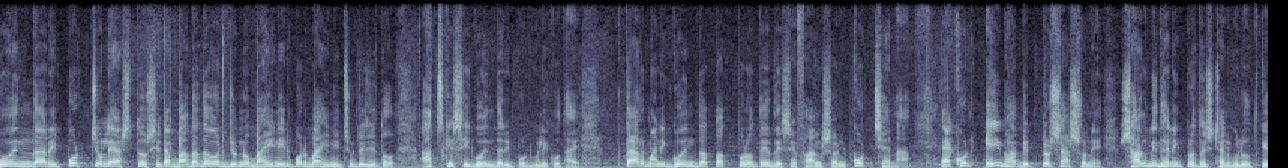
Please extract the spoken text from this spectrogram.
গোয়েন্দা রিপোর্ট চলে আসতো, সেটা বাধা দেওয়ার জন্য বাহিনীর পর বাহিনী ছুটে যেত। আজকে সেই গোয়েন্দা রিপোর্টগুলি কোথায়? তার মানে গোয়েন্দা তৎপরতে দেশে ফাংশন করছে না। এখন এইভাবে প্রশাসনে সাংবিধানিক প্রতিষ্ঠানগুলোকে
